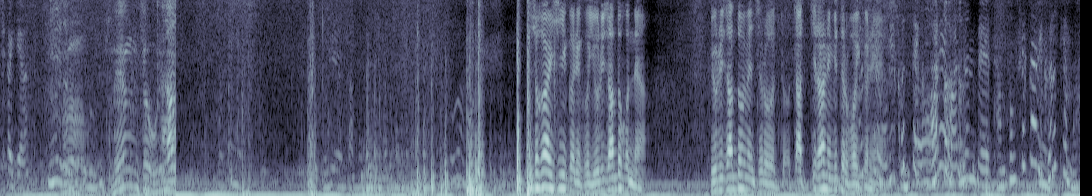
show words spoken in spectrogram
자기야. 맹, 저 우리나라 저가 있으니까 그 유리잔도 건네. 유리잔도면 저로 짜찌라니 밑으로 근데 보이거든요. 우리 그때 가을에 왔는데 단풍 색깔이 그렇게 막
